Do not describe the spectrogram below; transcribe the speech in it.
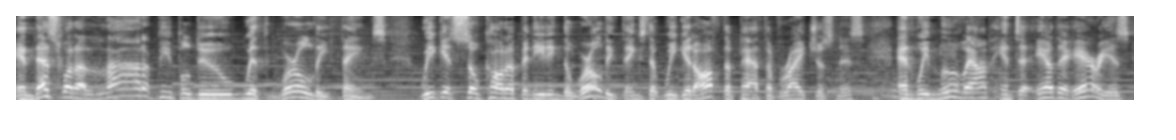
And that's what a lot of people do with worldly things. We get so caught up in eating the worldly things that we get off the path of righteousness and we move out into other areas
